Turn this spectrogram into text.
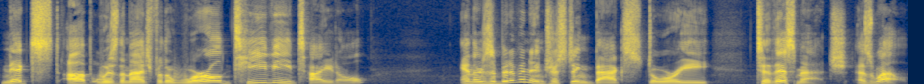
Next up was the match for the World TV title. And there's a bit of an interesting backstory to this match as well.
